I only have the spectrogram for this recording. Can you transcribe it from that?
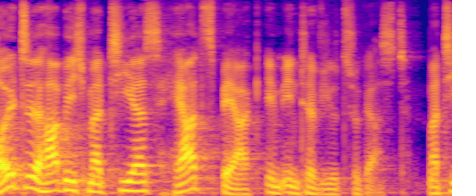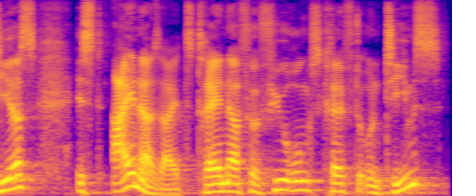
Heute habe ich Matthias Herzberg im Interview zu Gast. Matthias ist einerseits Trainer für Führungskräfte und Teams,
